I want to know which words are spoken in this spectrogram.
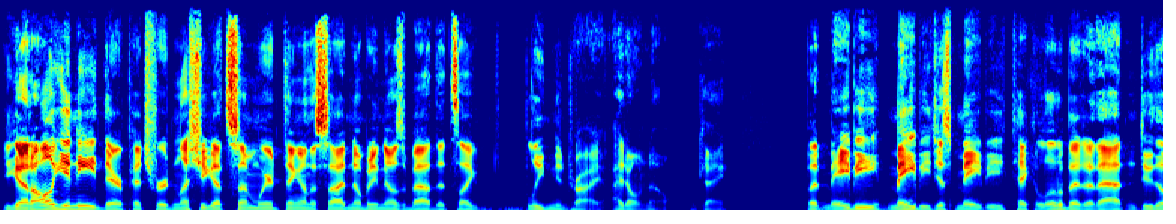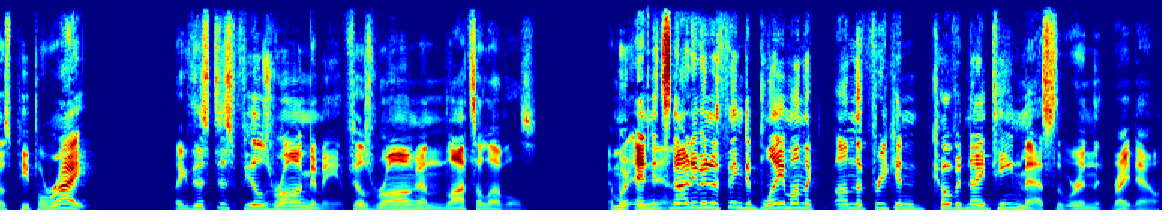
You got all you need there, Pitchford, unless you got some weird thing on the side nobody knows about that's like bleeding you dry. I don't know. Okay. But maybe, maybe, just maybe, take a little bit of that and do those people right. Like this just feels wrong to me. It feels wrong on lots of levels. And we're and yeah. it's not even a thing to blame on the on the freaking COVID nineteen mess that we're in right now.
